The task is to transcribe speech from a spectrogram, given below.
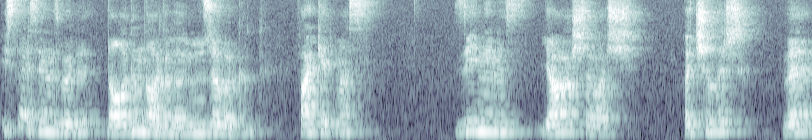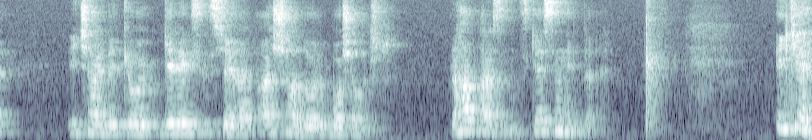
İsterseniz böyle dalgın dalgın önünüze bakın. Fark etmez. Zihniniz yavaş yavaş açılır ve içerideki o gereksiz şeyler aşağı doğru boşalır. Rahatlarsınız kesinlikle. 2.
